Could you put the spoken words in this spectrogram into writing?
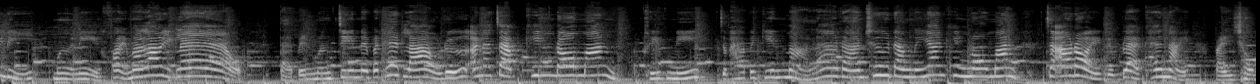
อยดีมือนี่ข่อยมาเล่าอีกแล้ว แต่เป็นเมืองจีนในประเทศลาวหรืออาณาจักรคิงโรมัน คลิปนี้จะพาไปกินหม่าล่าร้านชื่อดังในย่านคิงโรมัน จะอร่อยหรือแปลกแค่ไหนไปชม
